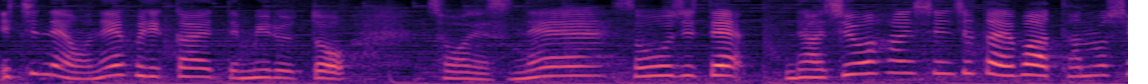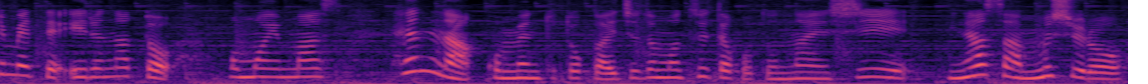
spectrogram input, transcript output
1年をね、振り返ってみると、そうですね。総じて、ラジオ配信自体は楽しめているなと思います。変なコメントとか一度もついたことないし、皆さんむしろ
